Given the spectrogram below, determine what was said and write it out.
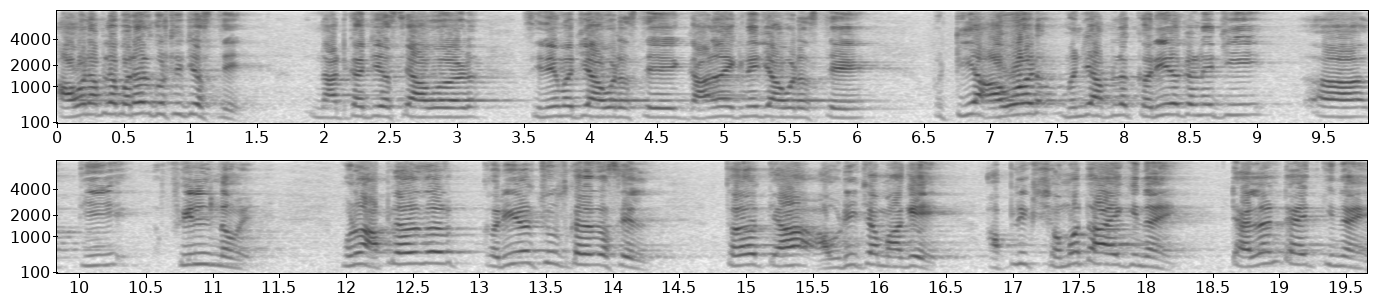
आवड आपल्या बऱ्याच गोष्टीची असते. नाटकाची असते आवड सिनेमाची आवड असते गाणं ऐकण्याची आवड असते. पण ती आवड म्हणजे आपलं करिअर करण्याची ती फील्ड नव्हे. म्हणून आपल्याला जर करिअर चूज करायचं असेल तर त्या आवडीच्या मागे आपली क्षमता आहे की नाही टॅलेंट आहेत की नाही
